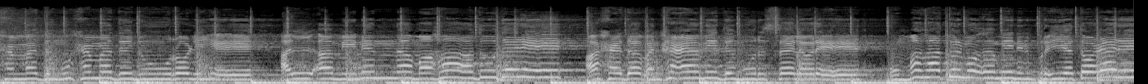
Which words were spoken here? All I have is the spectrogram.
അഹമ്മദ് മുഹമ്മദ് നൂറൊളിയെ അൽ അമീൻ എന്ന മഹാദൂതരെ അഹദവൻ ഹാമിദ് മുർസലൊരെ ഉമ്മഹാത്തുൽ മുഅ്മിനിൻ പ്രിയ തൊഴരെ.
